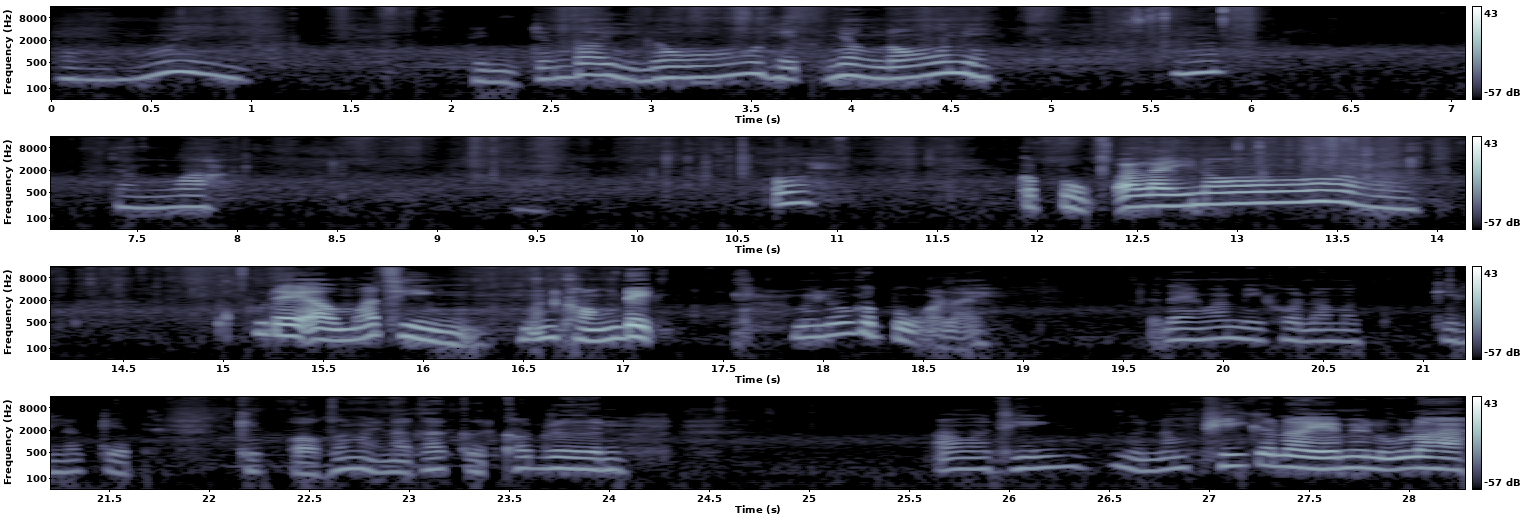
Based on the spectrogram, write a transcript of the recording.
โอ้ยเห็นจังได้โนเห็ดยังโนนี่จังวะโอ้ยกระปุกอะไรเนาะผู้ใดเอามาทิ้งมันของเด็ก ไม่รู้กระปุกอะไร แสดงว่ามีคนเอามากินแล้วเก็บ ก็บออกสักหน่อยนะคะ เกิดเขาเดิน เอามาทิ้งเหมือนน้ำพริกอะไรไม่รู้ละค่ะ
